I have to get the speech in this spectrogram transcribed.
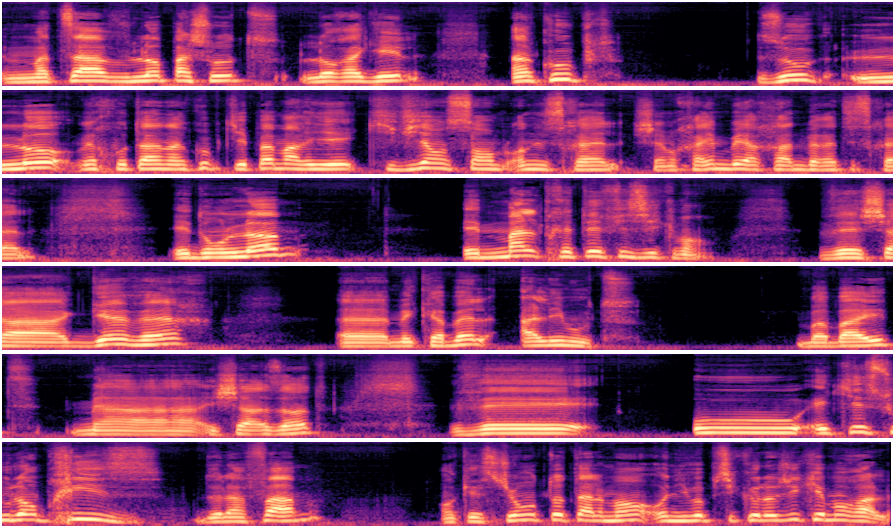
מצב לא פשוט, לא רגיל. Un couple, זוג לא מחותן, un couple qui n'est pas marié, qui vit ensemble en Israël, שהם חיים ביחד בארץ ישראל, et dont l'homme est maltraité physiquement. ושהגבר אה, מקבל אלימות. בבית מהאישה הזאת, והוא, et qui est sous l'emprise de la femme en question totalement au niveau psychologique et moral.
